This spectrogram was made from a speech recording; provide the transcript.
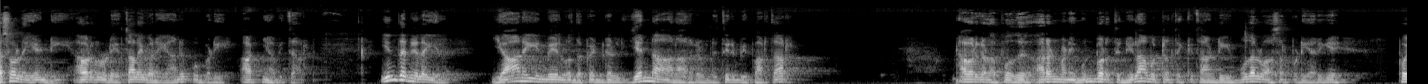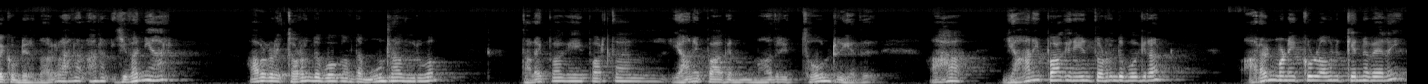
சொல்ல எண்ணி அவர்களுடைய தலைவனை அனுப்பும்படி ஆக்ஞாபித்தார். இந்த நிலையில் யானையின் மேல் வந்த பெண்கள் என்ன ஆனார்கள் என்று திரும்பி பார்த்தார். அவர்கள் அப்போது அரண்மனை முன்புறத்து நிலாமுற்றத்தை தாண்டி முதல் வாசற்படி அருகே போய்க் கொண்டிருந்தார்கள் ஆனால் ஆனால் இவன் யார்? அவர்களை தொடர்ந்து போகும் அந்த மூன்றாவது உருவம். தலைப்பாகையை பார்த்தால் யானைப்பாகன் மாதிரி தோன்றியது. ஆஹா யானைப்பாகன் ஏன் தொடர்ந்து போகிறான்? அரண்மனைக்குள் அவனுக்கு என்ன வேலை?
